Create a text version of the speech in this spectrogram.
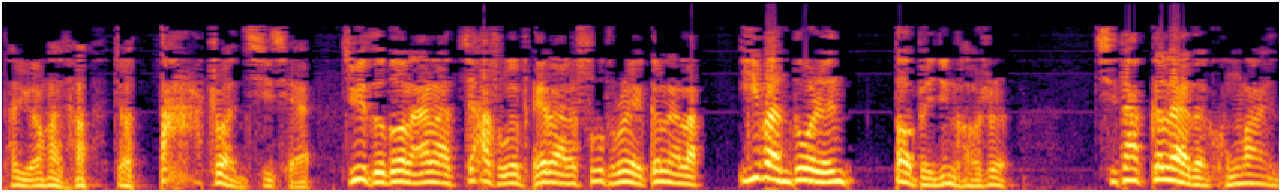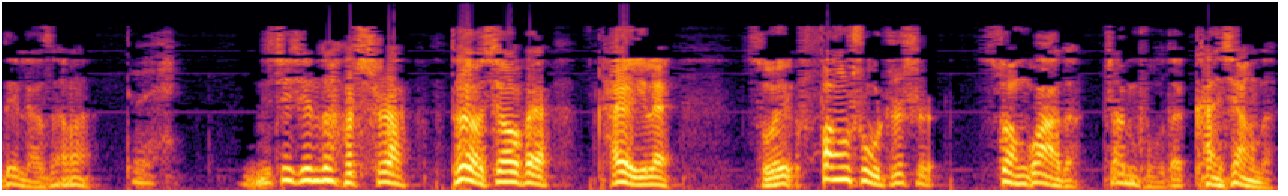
他原话叫叫大赚其钱。举子都来了，家属也陪来了，书徒也跟来了，一万多人到北京考试，其他跟来的恐怕也得两三万。对，你这些人都要吃啊，都要消费啊。还有一类所谓方术之士，算卦的、占卜的、看相的。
